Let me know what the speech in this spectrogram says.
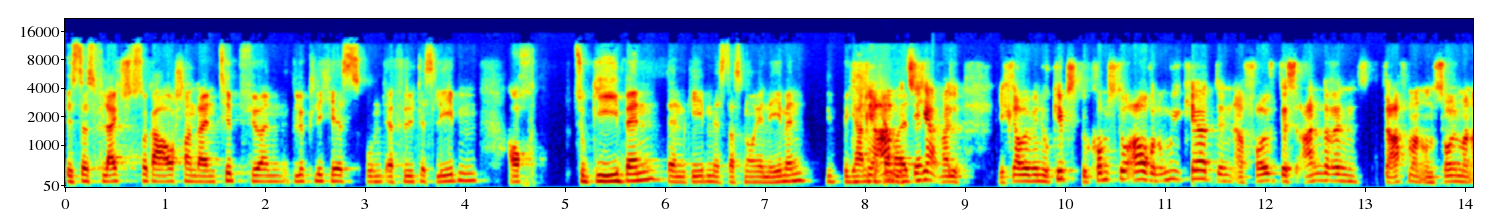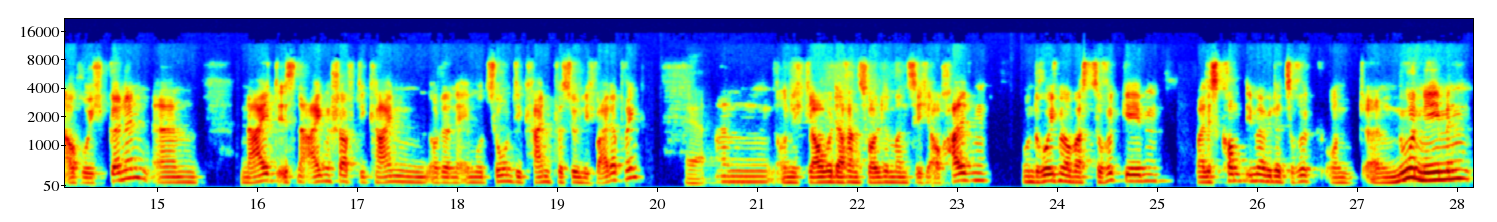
Ist das vielleicht sogar auch schon dein Tipp für ein glückliches und erfülltes Leben, auch zu geben, denn geben ist das neue Nehmen, Ja, sicher, weil ich glaube, wenn du gibst, bekommst du auch und umgekehrt, den Erfolg des anderen darf man und soll man auch ruhig gönnen. Ähm, Neid ist eine Eigenschaft, die keinen oder eine Emotion, die keinen persönlich weiterbringt. Ja. Ähm, und ich glaube, daran sollte man sich auch halten und ruhig mal was zurückgeben, weil es kommt immer wieder zurück. Und ähm, nur nehmen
